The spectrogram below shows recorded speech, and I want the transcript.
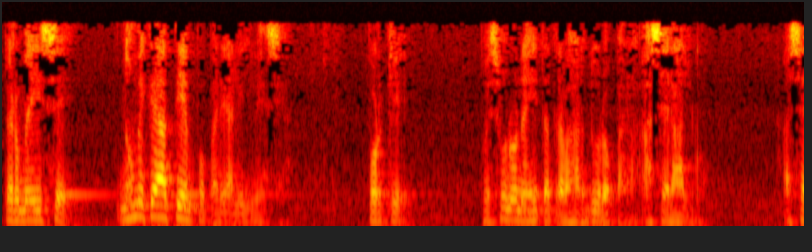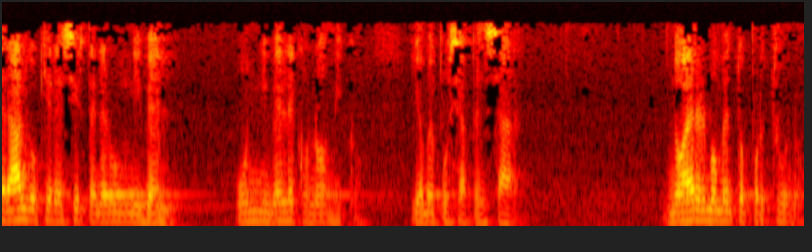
Pero me dice, no me queda tiempo para ir a la iglesia, porque pues uno necesita trabajar duro para hacer algo. Hacer algo quiere decir tener un nivel un nivel económico. Yo me puse a pensar, no era el momento oportuno,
